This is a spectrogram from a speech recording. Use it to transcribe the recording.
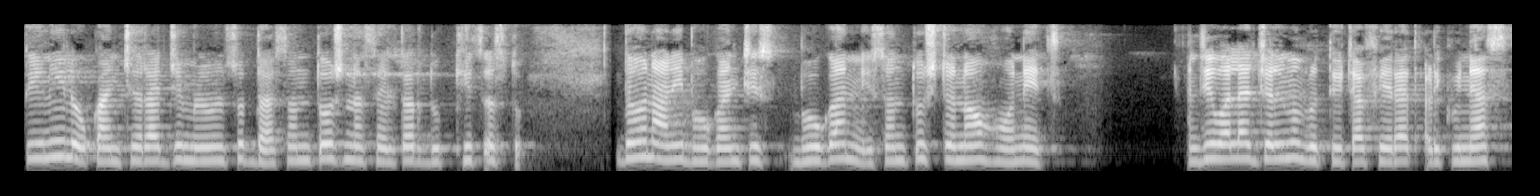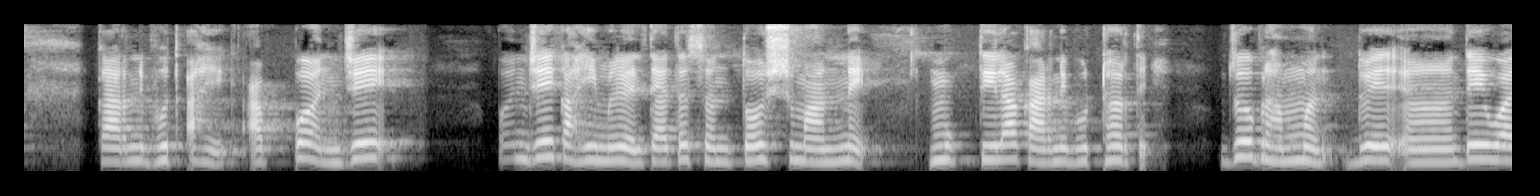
तिन्ही लोकांचे राज्य मिळून सुद्धा संतोष नसेल तर दुःखीच असतो. धन आणि भोगांची भोगांनी संतुष्ट न होणेच जीवाला जन्ममृत्यूच्या फेऱ्यात अडकविण्यास कारणीभूत आहे. आपण जे पण जे काही मिळेल त्यातच संतोष मानणे मुक्तीला कारणीभूत ठरते. जो ब्राह्मण द्वे देवा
